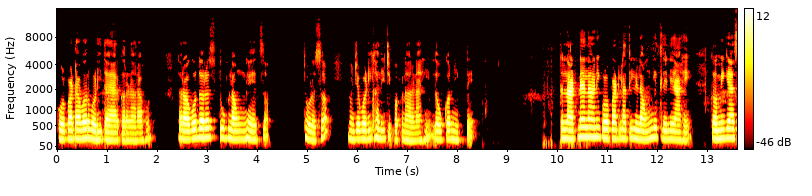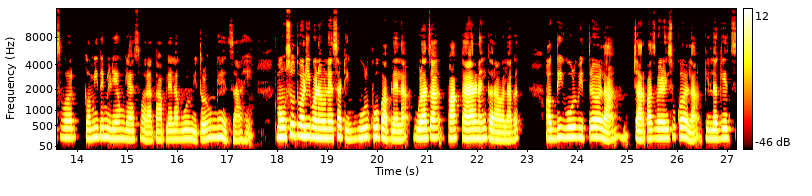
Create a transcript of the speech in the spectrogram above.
कोळपाटावर वडी तयार करणार आहोत. तर अगोदरच तूप लावून घ्यायचं. थोडंसं म्हणजे वडी खाली चिपकणार नाही लवकर निघते. तर लाटण्याला आणि कोळपाटला ती लावून घेतलेली आहे. कमी गॅसवर कमी ते मिडियम गॅसवर आता आपल्याला गूळ वितळून घ्यायचा आहे. मौसूत वडी बनवण्यासाठी गूळ खूप आपल्याला गुळाचा पाक तयार नाही करावा लागत. अगदी गूळ वितळला चार पाच वेळेस उकळला की लगेच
